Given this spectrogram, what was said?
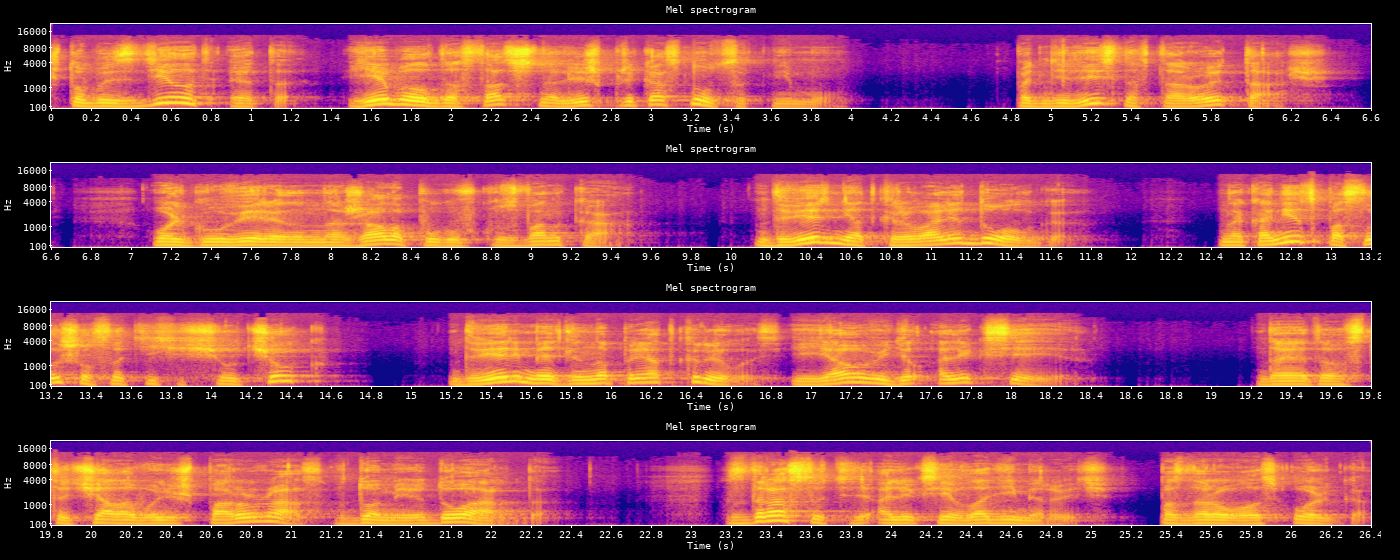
Чтобы сделать это, ей было достаточно лишь прикоснуться к нему. Поднялись на второй этаж. Ольга уверенно нажала пуговку звонка. Дверь не открывали долго. Наконец послышался тихий щелчок. Дверь медленно приоткрылась, и я увидел Алексея. До этого встречал его лишь пару раз в доме Эдуарда. «Здравствуйте, Алексей Владимирович», – поздоровалась Ольга.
